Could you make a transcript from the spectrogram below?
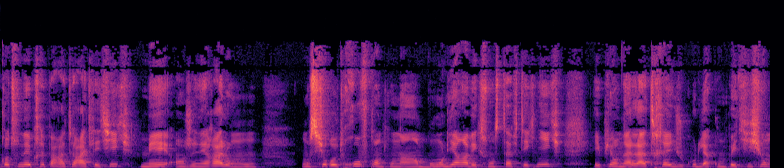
quand on est préparateur athlétique, mais en général, on, on s'y retrouve quand on a un bon lien avec son staff technique et puis on a l'attrait du coup de la compétition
